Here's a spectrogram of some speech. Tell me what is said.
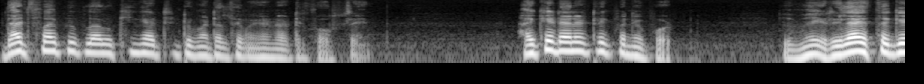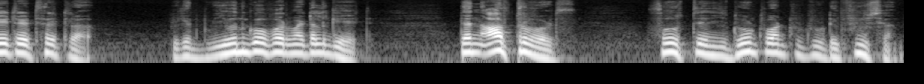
That is why people are looking at into metal semiconductor source drain. High K dielectric when you put, you may realize the gate etcetera. You can even go for metal gate. Then afterwards, so drain you do not want to do diffusion,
